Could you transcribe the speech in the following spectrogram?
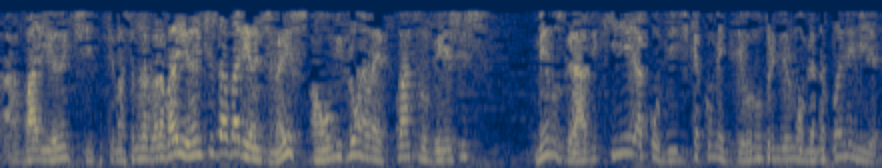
a variante, porque nós temos agora variantes da variante, não é isso? A Omicron ela é quatro vezes menos grave que a Covid que acometeu no primeiro momento da pandemia.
